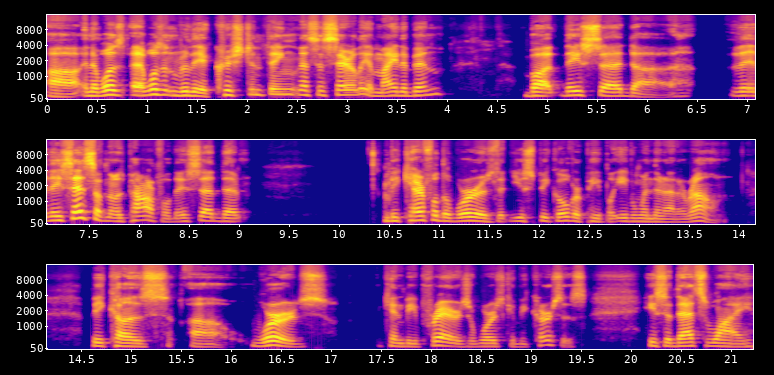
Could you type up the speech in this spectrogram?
uh, and it was it wasn't really a Christian thing necessarily. It might have been, but they said uh, they, they said something that was powerful. They said that be careful the words that you speak over people even when they're not around because uh, words can be prayers or words can be curses he said that's why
